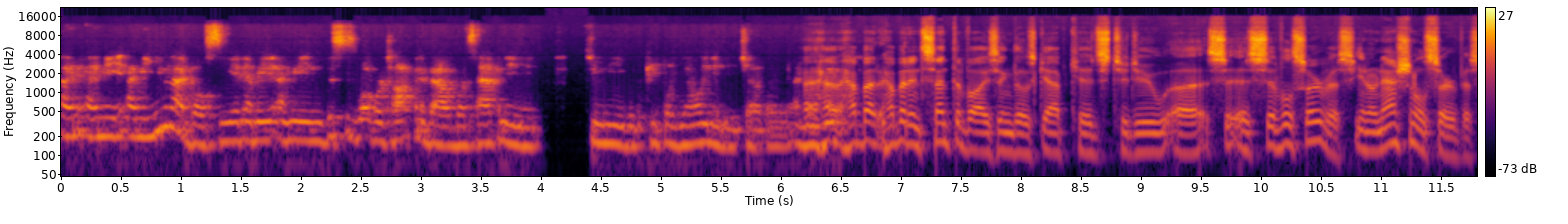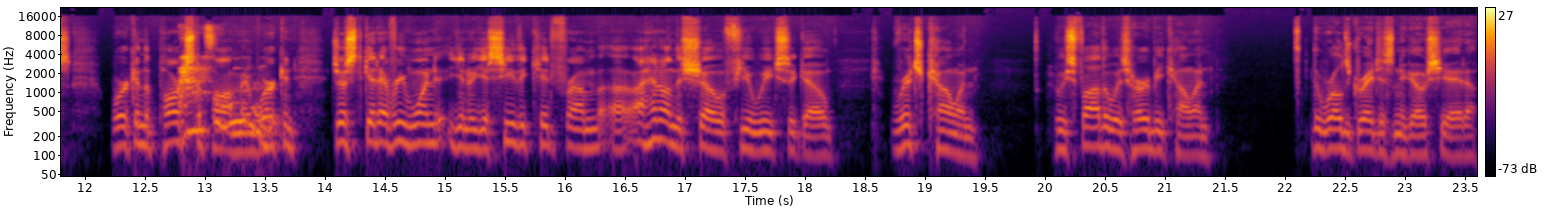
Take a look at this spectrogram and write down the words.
I, I mean, I mean, you and I both see it. I mean, I mean, this is what we're talking about. What's happening at CUNY with people yelling at each other. I mean, Uh, how, how about how about incentivizing those gap kids to do uh, c- uh, civil service? You know, national service, work in the parks department, Absolutely. work in just get everyone. You know, you see the kid from uh, I had on the show a few weeks ago, Rich Cohen, whose father was Herbie Cohen, the world's greatest negotiator.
